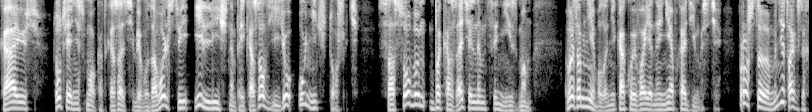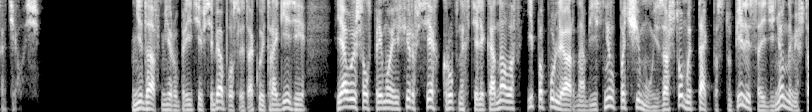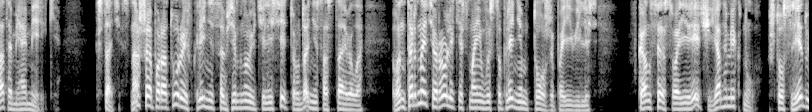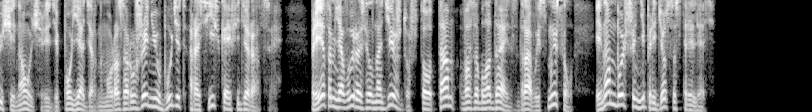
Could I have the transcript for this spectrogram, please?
Каюсь, тут я не смог отказать себе в удовольствии и лично приказал ее уничтожить. С особым показательным цинизмом — в этом не было никакой военной необходимости. Просто мне так захотелось. Не дав миру прийти в себя после такой трагедии, я вышел в прямой эфир всех крупных телеканалов и популярно объяснил, почему и за что мы так поступили с Соединенными Штатами Америки. Кстати, с нашей аппаратурой вклиниться в земную телесеть труда не составило. В интернете ролики с моим выступлением тоже появились — в конце своей речи я намекнул, что следующей на очереди по ядерному разоружению будет Российская Федерация. При этом я выразил надежду, что там возобладает здравый смысл, и нам больше не придется стрелять.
